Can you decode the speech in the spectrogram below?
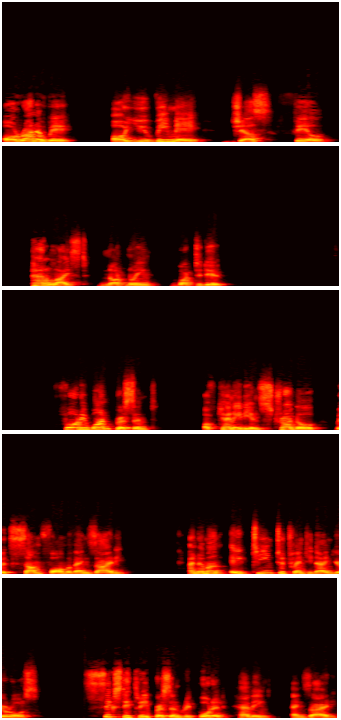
or run away, or you, we may just feel paralyzed, not knowing what to do. 41% of Canadians struggle with some form of anxiety. And among 18 to 29 year olds, 63% reported having anxiety.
